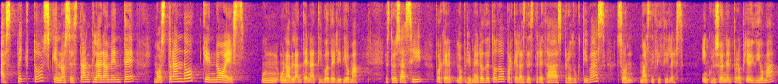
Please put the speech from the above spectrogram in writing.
aspectos que nos están claramente mostrando que no es un, hablante nativo del idioma. Esto es así porque, lo primero de todo, porque las destrezas productivas son más difíciles. Incluso en el propio idioma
